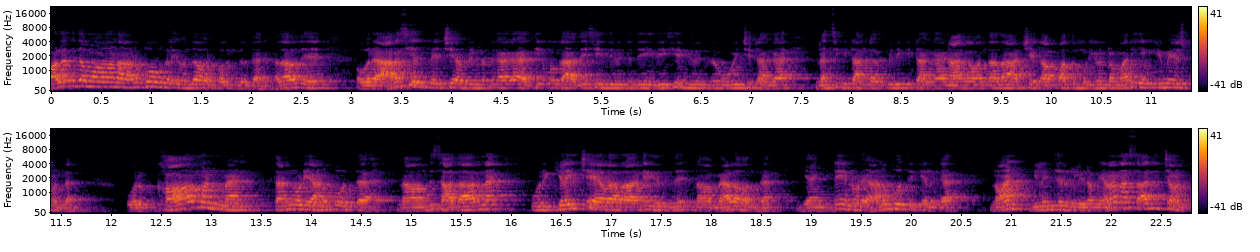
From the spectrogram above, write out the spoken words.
பலவிதமான அனுபவங்களை வந்து அவர் பகிர்ந்திருக்காரு. அதாவது ஒரு அரசியல் பேச்சு அப்படின்றதுக்காக திமுக அதை செய்து விட்டது இதை செய்து விட்டது ஒழிச்சிட்டாங்க நசுக்கிட்டாங்க பிதுக்கிட்டாங்க நாங்கள் வந்தால் தான் ஆட்சியை காப்பாற்ற முடியுன்ற மாதிரி எங்கேயுமே யூஸ் பண்ணல. ஒரு காமன் மேன் தன்னுடைய அனுபவத்தை நான் வந்து சாதாரண ஒரு கிளை செயலாளராக இருந்து நான் மேலே வந்தேன். என்கிட்ட என்னுடைய அனுபவத்தை கேளுங்க. நான் இளைஞர்களிடம் ஏன்னா நான் சாதித்தவன்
